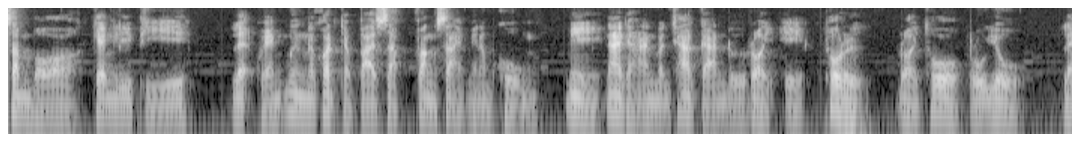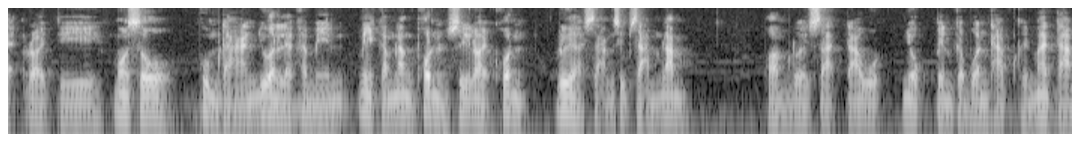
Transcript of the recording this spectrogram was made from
ซัมบอ แกงลีผี และแขวงเมืองนครจับปาสักฝั่งซ้ายแม่น้ำโขงมีนายทหารบัญชาการโดยร้อยเอก โทรึรอยโทปรุโย และรอยตีโมโซคุมทหารย้วนและเขมรมีกำลังพ่น400คน เรือ 33 ลำพร้อมด้วยสัตว์อาวุธยกเป็นกระบวนทัพขึ้นมาตาม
